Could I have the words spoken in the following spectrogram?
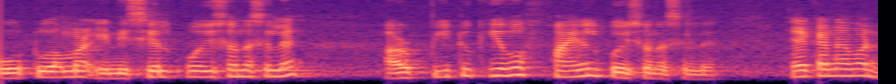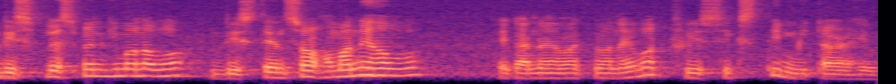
অ' টু আমাৰ ইনিচিয়েল পজিশ্যন আছিলে আৰু পিটো কি হ'ব? ফাইনেল পজিশ্যন আছিলে। সেইকাৰণে আমাৰ ডিছপ্লেচমেণ্ট কিমান হ'ব? ডিষ্টেঞ্চৰ সমানেই হ'ব। সেইকাৰণে আমাৰ কিমান আহিব? থ্ৰী ছিক্সটি মিটাৰ আহিব।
